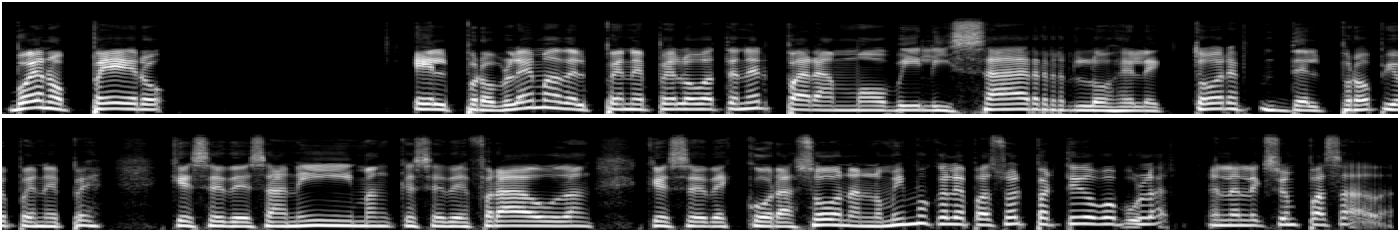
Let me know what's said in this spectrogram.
Bueno, pero el problema del PNP lo va a tener para movilizar los electores del propio PNP, que se desaniman, que se defraudan, que se descorazonan. Lo mismo que le pasó al Partido Popular en la elección pasada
